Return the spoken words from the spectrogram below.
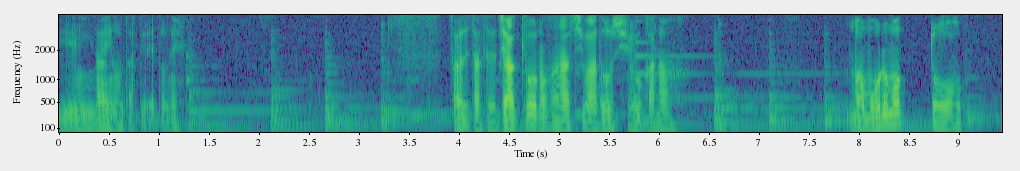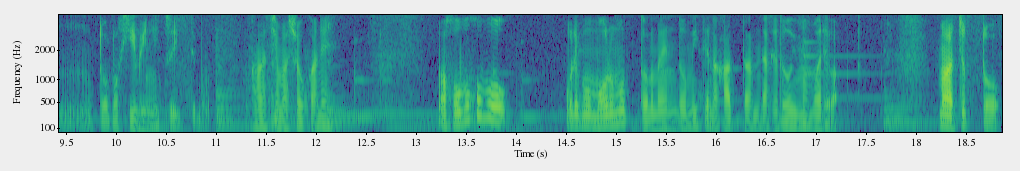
家にいないのだけれどね。さてさてじゃあ今日の話はどうしようかな。まあモルモットとの日々についても話しましょうかね。まあ、ほぼほぼ俺もモルモットの面倒見てなかったんだけど今までは。まあちょっと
